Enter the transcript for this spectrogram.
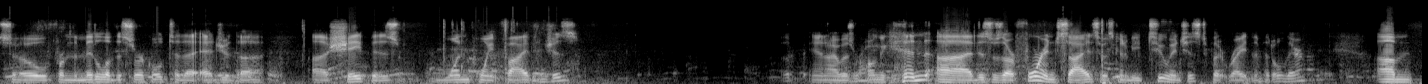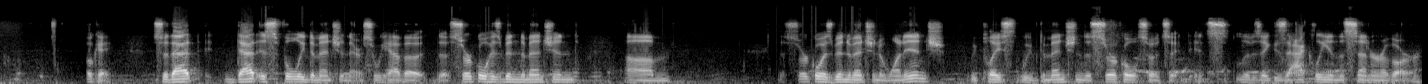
So from the middle of the circle to the edge of the uh, shape is 1.5 inches. and I was wrong again. Uh, this was our four inch side, so it's going to be two inches to put it right in the middle there. Um, okay, so that that is fully dimensioned there. So we have a the circle has been dimensioned. Um, the circle has been dimensioned to one inch. We place, we've dimensioned the circle so it's it's lives exactly in the center of our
